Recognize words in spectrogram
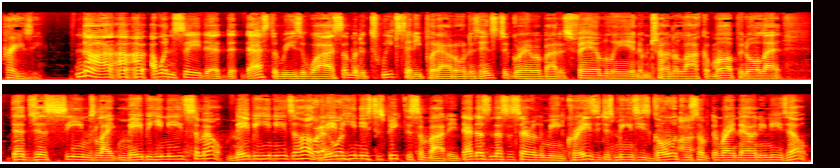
crazy. No, I, I, I wouldn't say that, that that's the reason why. Some of the tweets that he put out on his Instagram about his family and him trying to lock him up and all that, that just seems like maybe he needs some help. Maybe he needs a hug. What- uh, maybe what- he needs to speak to somebody. That doesn't necessarily mean crazy. It just means he's going through uh, something right now and he needs help.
